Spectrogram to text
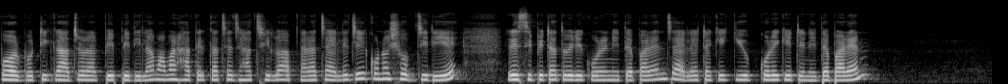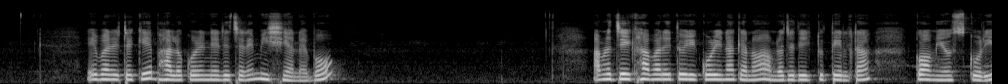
বরবটি, গাজর আর পেঁপে দিলাম। আমার হাতের কাছে যা ছিল, আপনারা চাইলে যে কোনো সবজি দিয়ে রেসিপিটা তৈরি করে নিতে পারেন। চাইলে এটাকে কিউব করে কেটে নিতে পারেন। এবার এটাকে ভালো করে নেড়ে চেড়ে মিশিয়ে নেব। আমরা যেই খাবারে তৈরি করি না কেন, আমরা যদি একটু তেলটা কম ইউজ করি,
